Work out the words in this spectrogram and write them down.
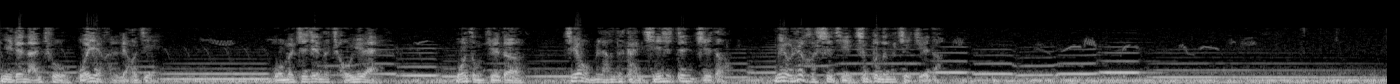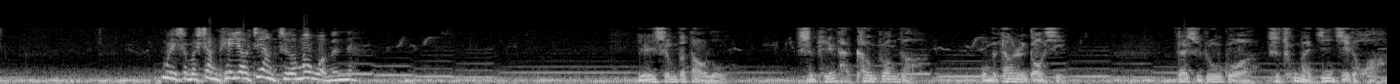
你的难处我也很了解。我们之间的仇怨，我总觉得，只要我们俩的感情是真挚的，没有任何事情是不能够解决的。为什么上天要这样折磨我们呢？人生的道路是平坦康庄的，我们当然高兴。但是如果是充满荆棘的话，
